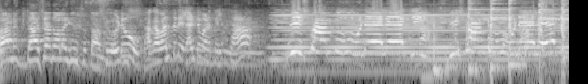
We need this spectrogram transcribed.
వాడిని దశ తొలగించుతాను చూడు భగవంతుడు ఎలాంటి వాడు తెలుసా? లేచి లేచి.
